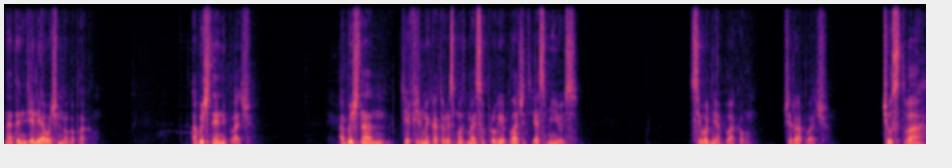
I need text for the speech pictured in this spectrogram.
На этой неделе я очень много плакал. Обычно я не плачу. Обычно те фильмы, которые смотрит моя супруга и плачет, я смеюсь. Сегодня я плакал, вчера плачу. Чувство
